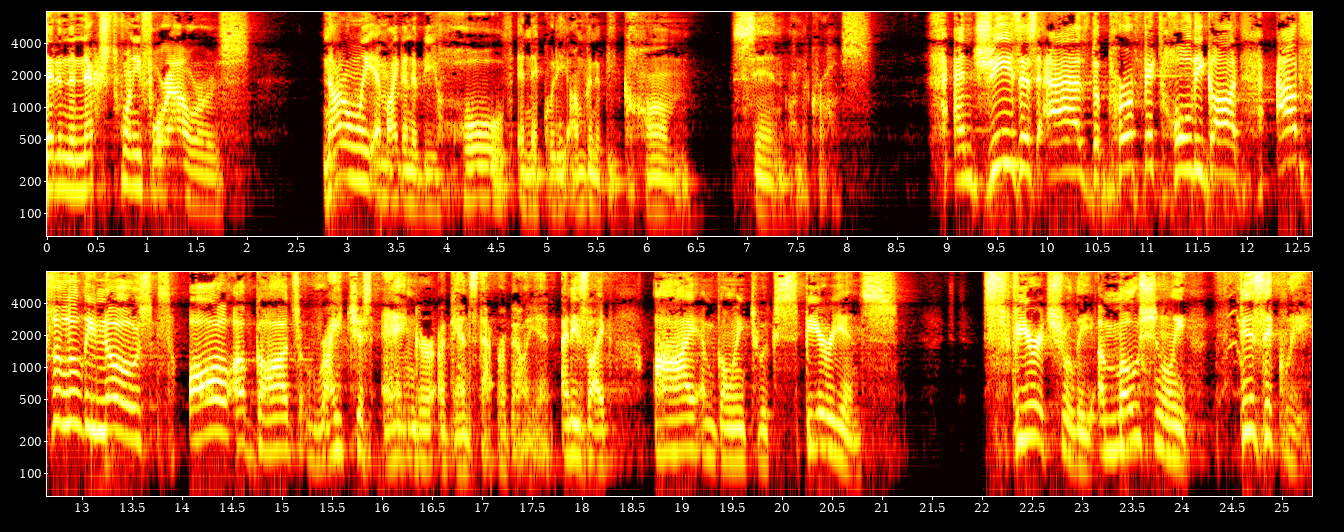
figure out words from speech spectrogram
that in the next 24 hours, not only am I going to behold iniquity, I'm going to become sin on the cross. And Jesus, as the perfect holy God, absolutely knows all of God's righteous anger against that rebellion. And he's like, I am going to experience spiritually, emotionally, physically,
